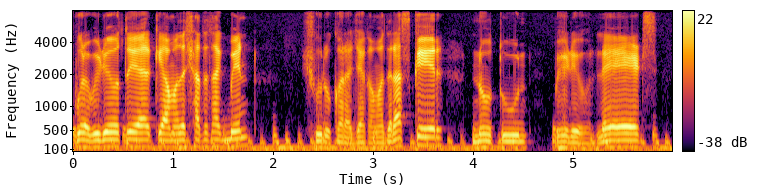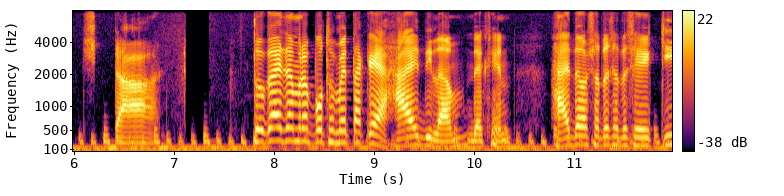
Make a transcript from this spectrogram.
পুরো ভিডিওতে আর কি আমাদের সাথে থাকবেন। শুরু করা যাক আমাদের আজকের নতুন ভিডিও লেটস স্টার্ট তো গাইজ আমরা প্রথমে তাকে হাই দিলাম, দেখেন। হাই দেওয়ার সাথে সাথে সে কি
